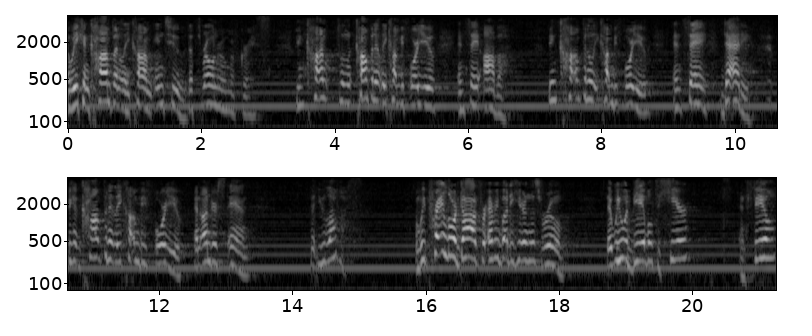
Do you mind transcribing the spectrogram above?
And we can confidently come into the throne room of grace. We can confidently come before you and say, Abba. We can confidently come before you and say, Daddy. We can confidently come before you and understand that you love us. And we pray, Lord God, for everybody here in this room that we would be able to hear and feel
